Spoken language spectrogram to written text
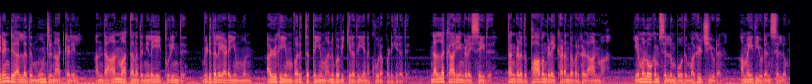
இரண்டு அல்லது மூன்று நாட்களில் அந்த ஆன்மா தனது நிலையை புரிந்து விடுதலை அடையும் முன் அழுகையும் வருத்தத்தையும் அனுபவிக்கிறது என கூறப்படுகிறது. நல்ல காரியங்களை செய்து தங்களது பாவங்களை கடந்தவர்கள் ஆன்மா. யமலோகம் செல்லும்போது மகிழ்ச்சியுடன் அமைதியுடன் செல்லும்.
